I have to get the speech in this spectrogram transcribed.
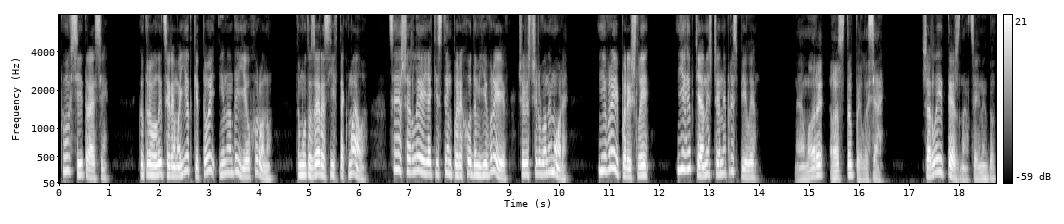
По всій трасі. Котрого лицаря маєтки, той і надає охорону. Тому то зараз їх так мало. Це шарлею, як і з тим переходом євреїв через Червоне море. Євреї перейшли, єгиптяни ще не приспіли. А море розступилося. Шарлей теж знав цей анекдот.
